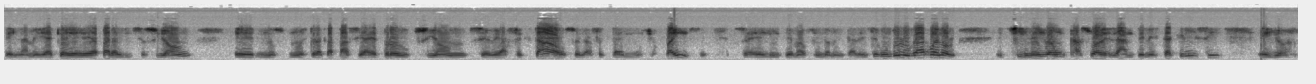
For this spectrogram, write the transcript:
en la medida que haya paralización, eh, nuestra capacidad de producción se ve afectada o se ve afectada en muchos países. Entonces, es un tema fundamental. En segundo lugar, bueno, China iba un paso adelante en esta crisis. Ellos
